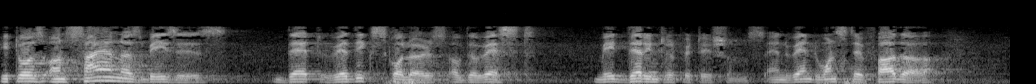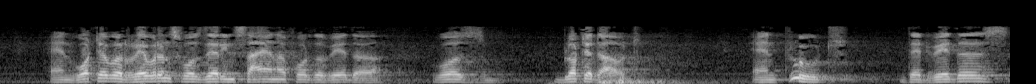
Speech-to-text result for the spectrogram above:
It was on Sayana's basis that Vedic scholars of the West made their interpretations and went one step further and whatever reverence was there in Sayana for the Veda was blotted out and proved that Vedas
